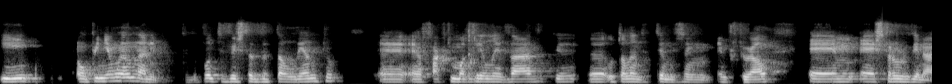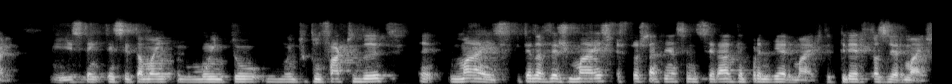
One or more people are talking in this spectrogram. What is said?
E a opinião é unânime. Do ponto de vista de talento, é, é de facto uma realidade que uh, o talento que temos em, em Portugal é, é, extraordinário. E isso tem, tem, sido também muito, muito pelo facto de eh, mais, cada vez mais, as pessoas têm essa necessidade de aprender mais, de querer fazer mais.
